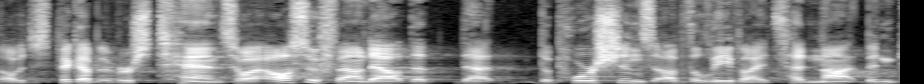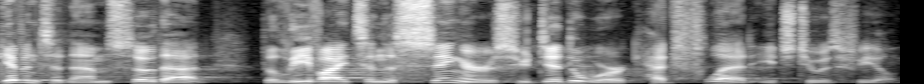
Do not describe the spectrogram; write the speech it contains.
I'll, just pick up at verse 10. So I also found out that, that the portions of the Levites had not been given to them, so that the Levites and the singers who did the work had fled each to his field.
